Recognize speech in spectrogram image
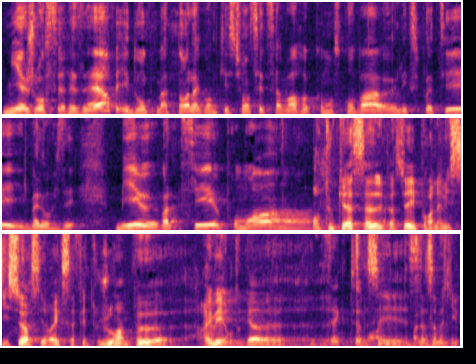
mis à jour ces réserves. Et donc maintenant, la grande question, c'est de savoir comment est-ce qu'on va l'exploiter et le valoriser. Mais voilà, c'est pour moi En tout cas, ça, pour un investisseur, c'est vrai que ça fait toujours un peu rêver, en tout cas. Exactement. Ça, ça motive.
